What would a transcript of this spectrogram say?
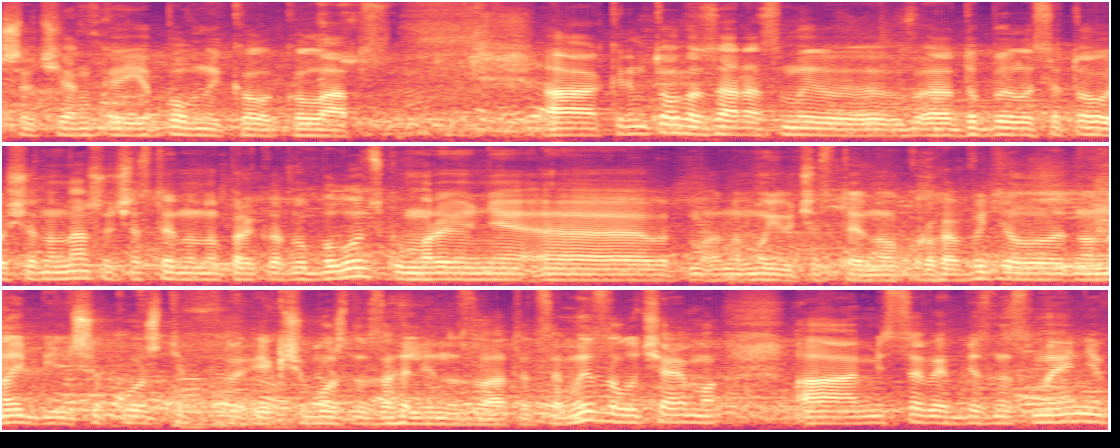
Шевченка є повний колапс. А крім того, зараз ми е, добилися того, що на нашу частину, наприклад, в Оболонському районі, е, на мою частину округа, виділено найбільше коштів, якщо можна взагалі назвати це. Ми залучаємо місцевих бізнесменів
